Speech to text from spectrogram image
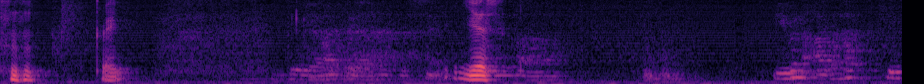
great. Yes. even Arhat will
